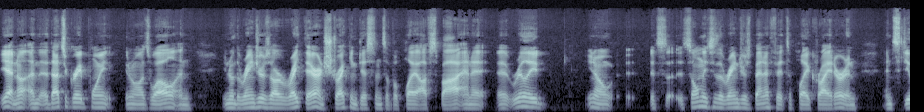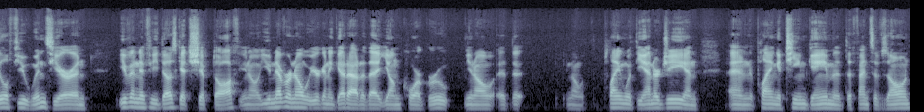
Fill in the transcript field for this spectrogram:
yeah, no, and that's a great point, you know, as well. And you know, the Rangers are right there in striking distance of a playoff spot, and it it really, you know, it's it's only to the Rangers' benefit to play Kreider and and steal a few wins here. And even if he does get shipped off, you know, you never know what you're going to get out of that young core group. You know, it- the, you know, playing with the energy and and playing a team game in the defensive zone,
